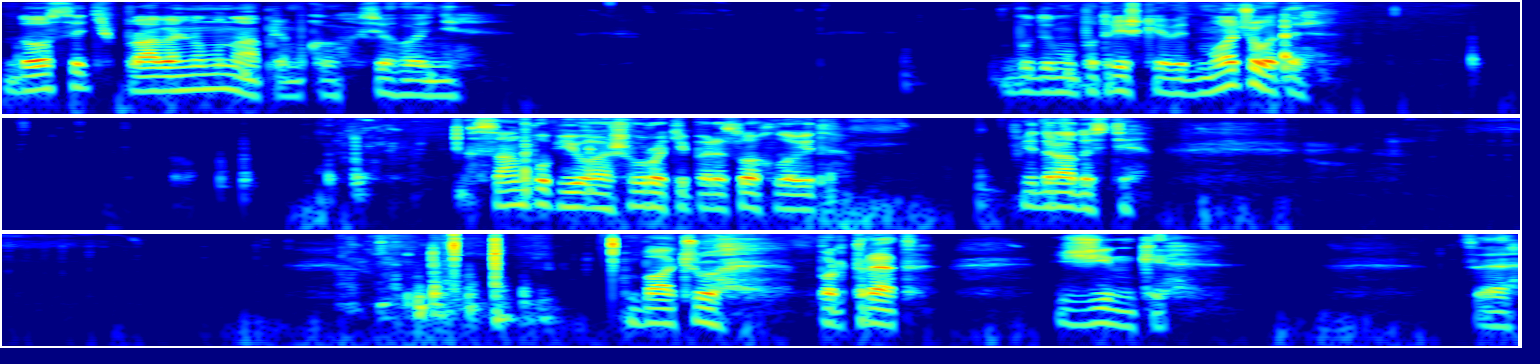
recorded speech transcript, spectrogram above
досить в правильному напрямку сьогодні. Будемо потрішки відмочувати. Сам поп'ю, аж в роті пересохло від, від радості. Бачу портрет жінки. Це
